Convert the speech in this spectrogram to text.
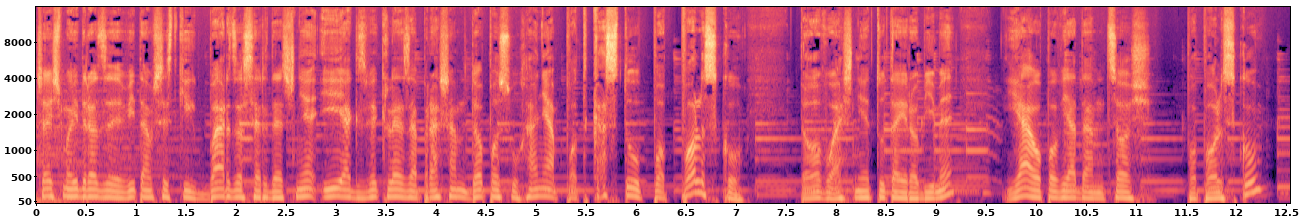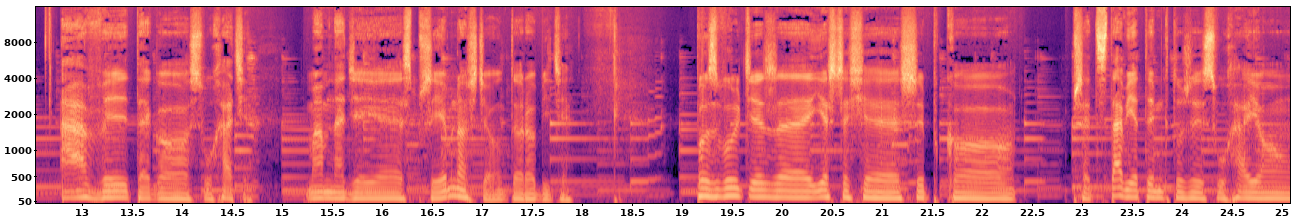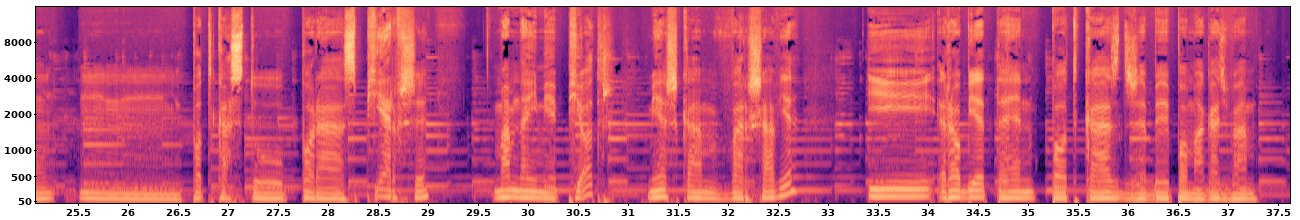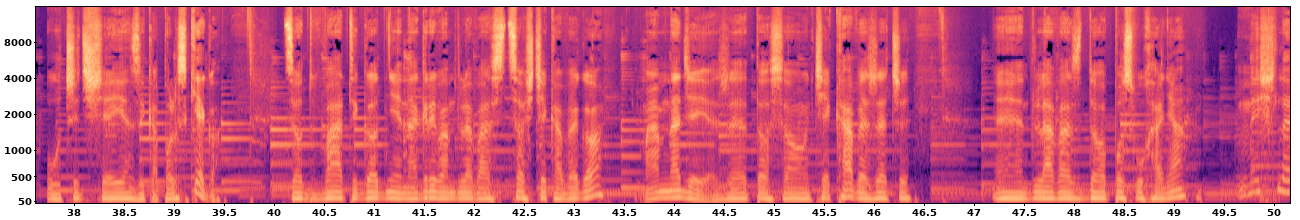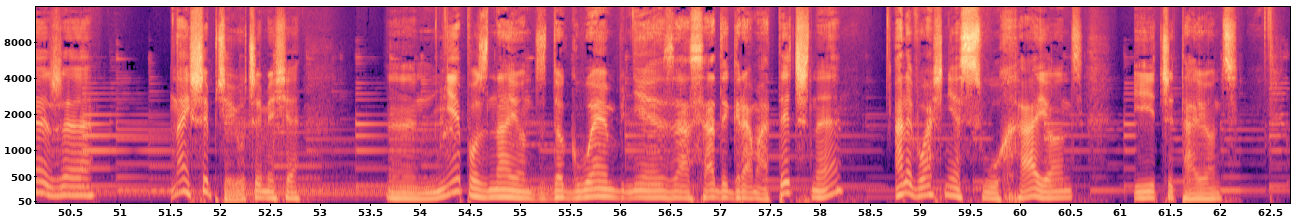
Cześć moi drodzy, witam wszystkich bardzo serdecznie i jak zwykle zapraszam do posłuchania podcastu po polsku. To właśnie tutaj robimy. Ja opowiadam coś po polsku, a wy tego słuchacie. Mam nadzieję z przyjemnością to robicie. Pozwólcie, że jeszcze się szybko przedstawię tym, którzy słuchają mm, podcastu po raz pierwszy. Mam na imię Piotr, mieszkam w Warszawie i robię ten podcast, żeby pomagać wam uczyć się języka polskiego. Co dwa tygodnie nagrywam dla was coś ciekawego. Mam nadzieję, że to są ciekawe rzeczy e, dla was do posłuchania. Myślę, że najszybciej uczymy się e, nie poznając dogłębnie zasady gramatyczne, ale właśnie słuchając i czytając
